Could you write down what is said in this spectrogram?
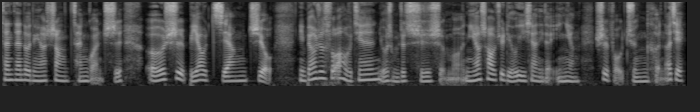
餐餐都一定要上餐馆吃，而是不要将就。你不要就说哦，我今天有什么就吃什么，你要稍微去留意一下你的营养是否均衡，而且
